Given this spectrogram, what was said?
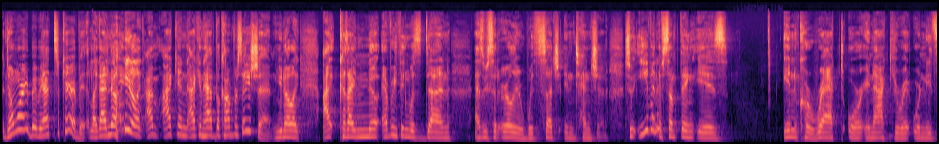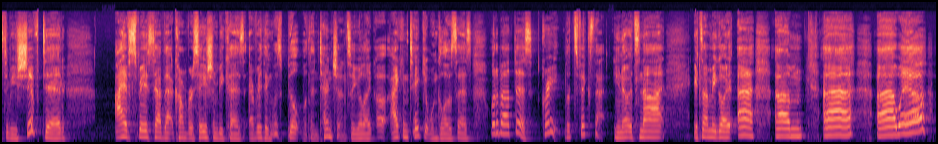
don't worry, baby. I took care of it. Like I know, you know, like I'm, I can, I can have the conversation. You know, like I, because I know everything was done, as we said earlier, with such intention. So even if something is incorrect or inaccurate or needs to be shifted, I have space to have that conversation because everything was built with intention. So you're like, oh, I can take it when Glow says, "What about this? Great, let's fix that." You know, it's not, it's not me going, uh, um, uh, uh, well,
